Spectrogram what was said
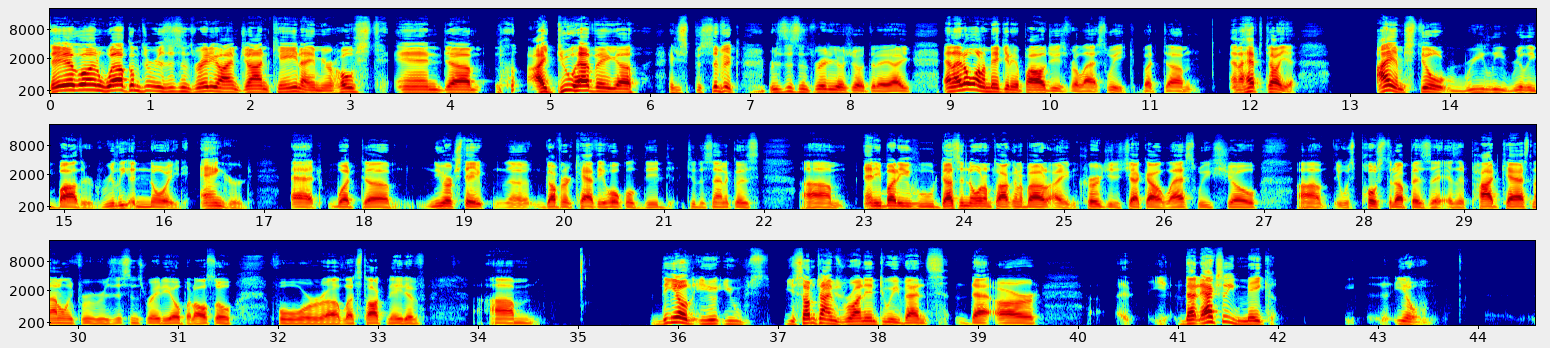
Say hello and welcome to Resistance Radio. I'm John Kane. I am your host, and um, I do have a uh, a specific Resistance Radio show today. I and I don't want to make any apologies for last week, but um, and I have to tell you, I am still really, really bothered, really annoyed, angered at what uh, New York State uh, Governor Kathy Hochul did to the Senecas. Um, anybody who doesn't know what I'm talking about, I encourage you to check out last week's show. Uh, it was posted up as a, as a podcast, not only for Resistance Radio, but also for uh, Let's Talk Native. Um, you know, you, you, you sometimes run into events that are, uh, that actually make, you know,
